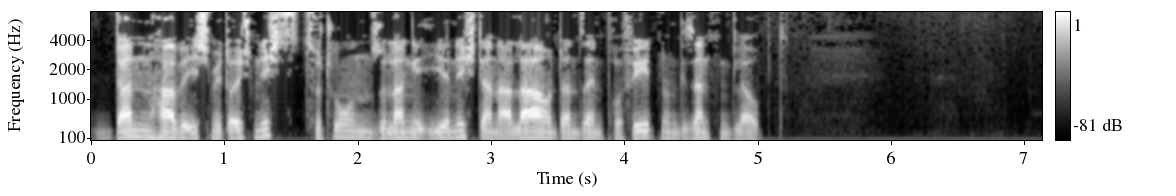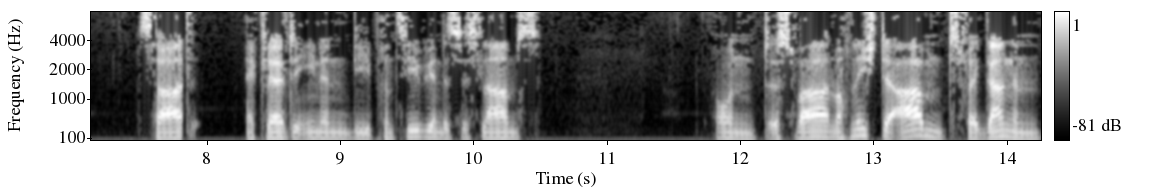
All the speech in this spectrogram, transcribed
dann habe ich mit euch nichts zu tun, solange ihr nicht an Allah und an seinen Propheten und Gesandten glaubt. Saad erklärte ihnen die Prinzipien des Islams, und es war noch nicht der Abend vergangen,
